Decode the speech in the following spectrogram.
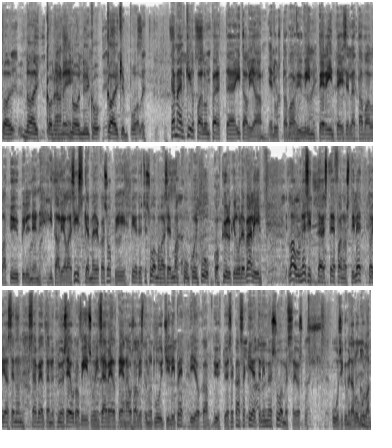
Tai naikkonen, No niin. noin niinku kaikin puolin. Tämän kilpailun päättää Italiaa edustava hyvin perinteisellä tavalla tyypillinen italialaisiskelmä, joka sopii tietysti suomalaiseen makuun kuin puukko kylkiluiden väliin. Laulun esittää Stefano Stiletto ja sen on säveltänyt myös Euroviisuihin säveltäjänä osallistunut Luigi Lipetti, joka yhtyessä kanssa kierteli myös Suomessa joskus 60-luvulla.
